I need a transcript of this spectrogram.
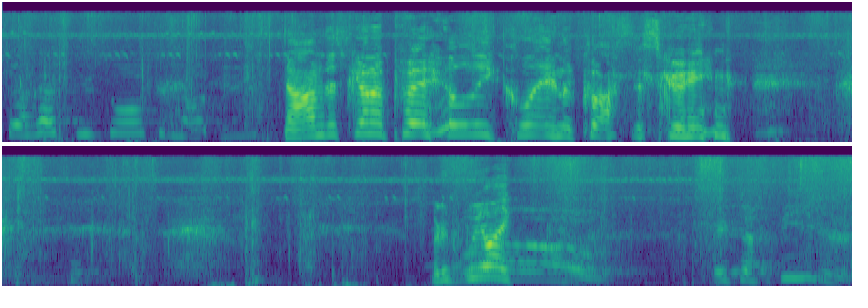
The heck you talking about, dude? Now I'm just gonna put Hillary Clinton across the screen. But if we like, it's a feeder.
